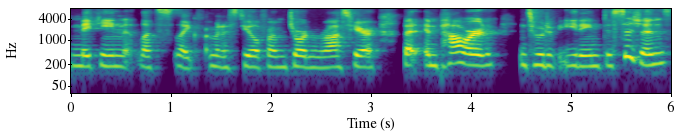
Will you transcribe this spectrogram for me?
making, let's like, I'm going to steal from Jordan Ross here, but empowered intuitive eating decisions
